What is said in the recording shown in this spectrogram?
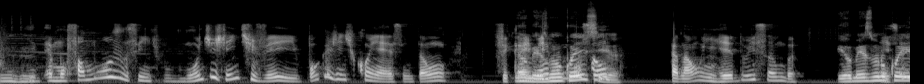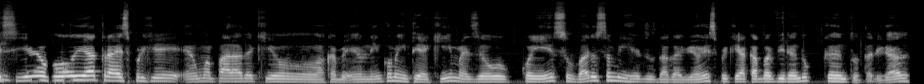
Uhum. é mó famoso, assim, tipo, um monte de gente vê e pouca gente conhece. Então, fica Eu mesmo não conhecia. Canal Enredo e Samba. Eu mesmo não conhecia, eu vou ir atrás, porque é uma parada que eu acabei. Eu nem comentei aqui, mas eu conheço vários samba enredos da Gaviões, porque acaba virando canto, tá ligado?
